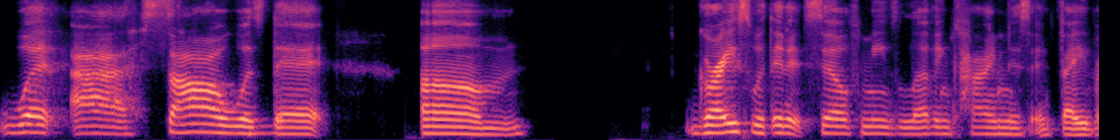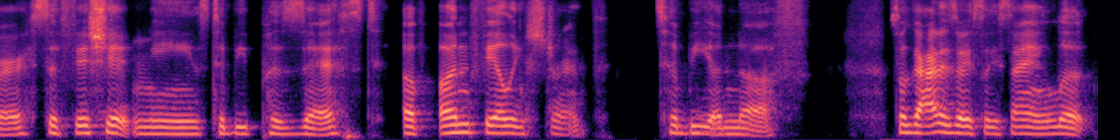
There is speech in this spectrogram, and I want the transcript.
what I saw was that um grace within itself means loving kindness and favor. Sufficient means to be possessed of unfailing strength to be mm-hmm. enough. So God is basically saying, look,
